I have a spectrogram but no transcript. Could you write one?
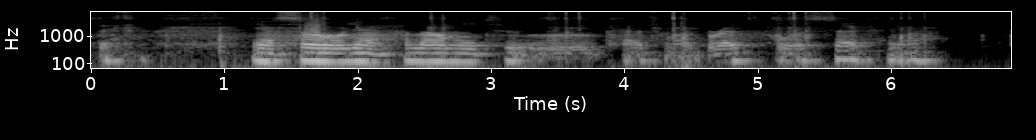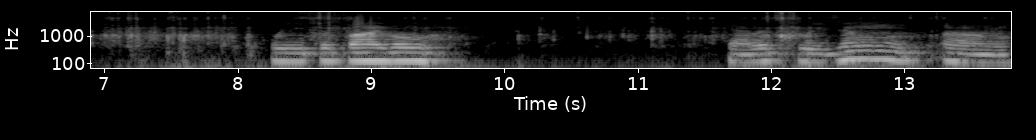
instead. yeah, so yeah, allow me to catch my breath for a sec. Yeah. Read the Bible. Yeah, let's resume um,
